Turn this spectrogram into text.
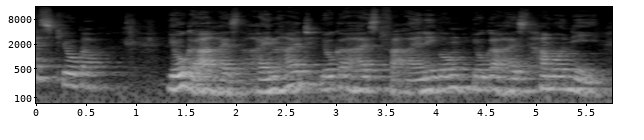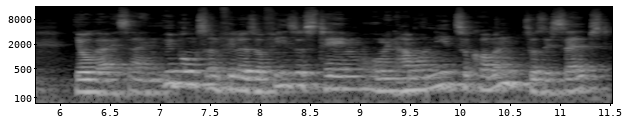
ist Yoga? Yoga heißt Einheit, Yoga heißt Vereinigung, Yoga heißt Harmonie. Yoga ist ein Übungs- und Philosophiesystem, um in Harmonie zu kommen zu sich selbst,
